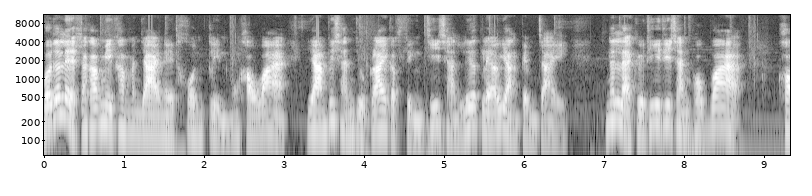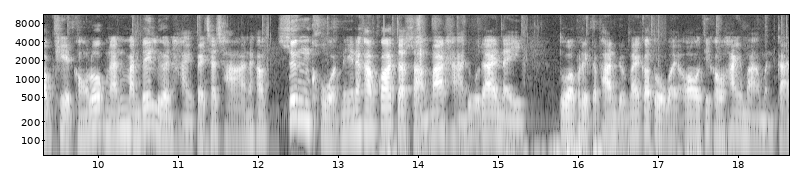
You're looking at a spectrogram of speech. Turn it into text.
Borderless นะครับมีคำบรรยายในโทนกลิ่นของเขาว่า ยามที่ฉันอยู่ใกล้กับสิ่งที่ฉันเลือกแล้วอย่างเต็มใจ นั่นแหละคือที่ที่ฉันพบว่าขอบเขตของโลกนั้นมันได้เลือนหายไปช้าๆนะครับ ซึ่งขวดนี้นะครับก็จะสามารถหาดูได้ในตัวผลิตภัณฑ์หรือไม่ก็ตัวไวออลที่เขาให้มาเหมือนกัน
